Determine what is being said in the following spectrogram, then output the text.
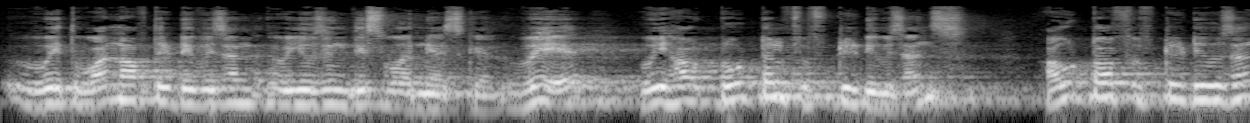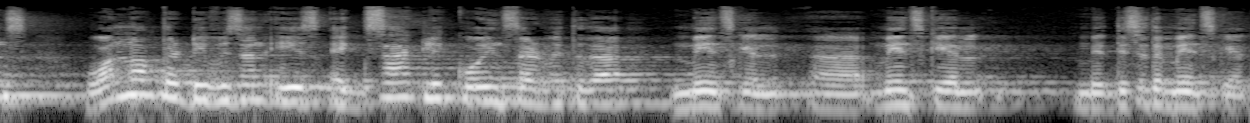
with one of the division using this vernier scale where we have total 50 divisions. Out of 50 divisions one of the division is exactly coincide with the main scale uh, main scale this is the main scale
